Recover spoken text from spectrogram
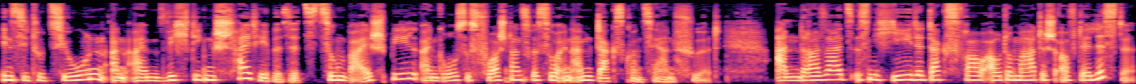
Institution an einem wichtigen Schalthebel sitzt. Zum Beispiel ein großes Vorstandsressort in einem DAX-Konzern führt. Andererseits ist nicht jede DAX-Frau automatisch auf der Liste.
